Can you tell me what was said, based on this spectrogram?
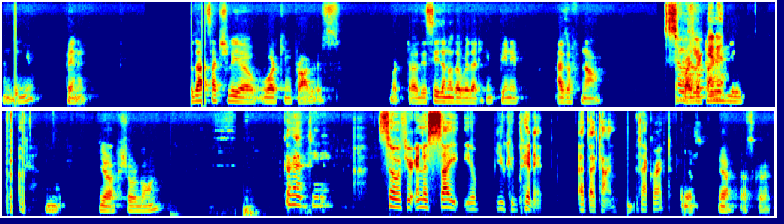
and then you pin it. So that's actually a work in progress but uh, this is another way that you can pin it as of now. So by the time you Okay. Yeah, sure. Go on. Go ahead, Dini. So if you're in a site, you're you can pin it at that time. Is that correct? Yes. Yeah, that's correct.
